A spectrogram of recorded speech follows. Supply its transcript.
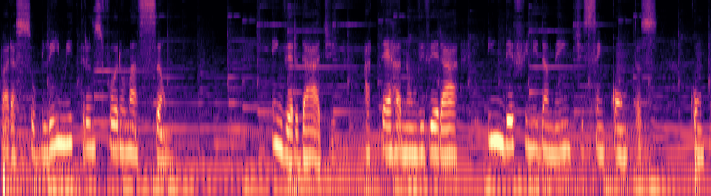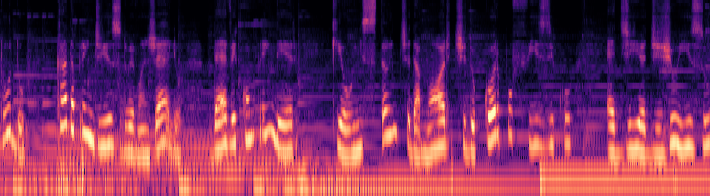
para a sublime transformação. Em verdade, a terra não viverá indefinidamente sem contas. Contudo, cada aprendiz do Evangelho deve compreender que o instante da morte do corpo físico é dia de juízo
